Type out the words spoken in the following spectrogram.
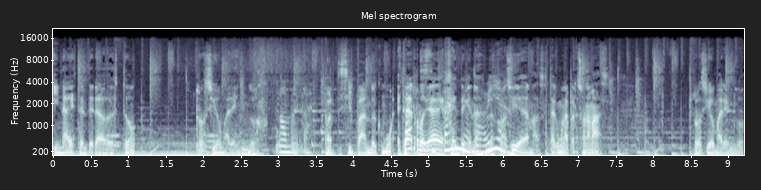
y nadie está enterado de esto, Rocío Marengo Oh my God. participando. Como, está rodeada de gente que no, es- no es conocida además, está como una persona más. Rocío Marengo.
